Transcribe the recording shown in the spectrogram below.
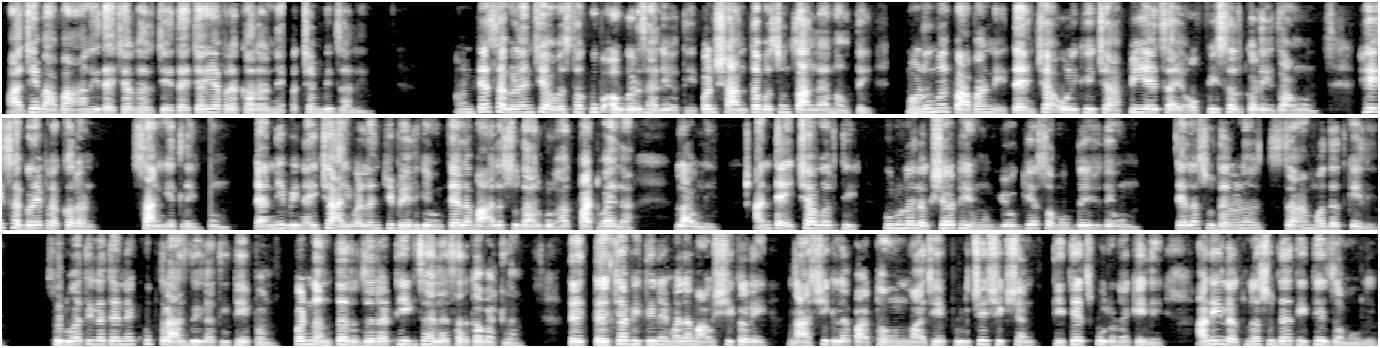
माझे बाबा आणि त्याच्या घरचे त्याच्या या प्रकाराने अचंबित झाले. आमच्या सगळ्यांची अवस्था खूप अवघड झाली होती पण शांत बसून चालणार नव्हते. म्हणून मग बाबांनी त्यांच्या ओळखीच्या पी एस आय ऑफिसरकडे जाऊन हे सगळे प्रकरण सांगितले. त्यांनी विनयच्या आईवडिलांची भेट घेऊन त्याला बाल सुधारगृहात पाठवायला लावले. आणि त्याच्यावरती पूर्ण लक्ष ठेवून योग्य समुपदेश देऊन त्याला सुधारण्याचा मदत केली. सुरुवातीला त्याने खूप त्रास दिला तिथे पण पण नंतर जरा ठीक झाल्यासारखा वाटला. त्याच्या भीतीने मला मावशीकडे नाशिकला पाठवून माझे पुढचे शिक्षण तिथेच पूर्ण केले आणि लग्न सुद्धा तिथे जमवले.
